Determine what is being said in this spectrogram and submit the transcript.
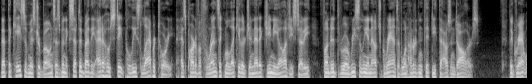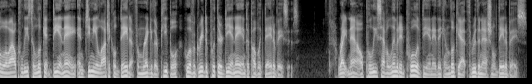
that the case of Mr. Bones has been accepted by the Idaho State Police Laboratory as part of a forensic molecular genetic genealogy study funded through a recently announced grant of $150,000. The grant will allow police to look at DNA and genealogical data from regular people who have agreed to put their DNA into public databases. Right now, police have a limited pool of DNA they can look at through the national database.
